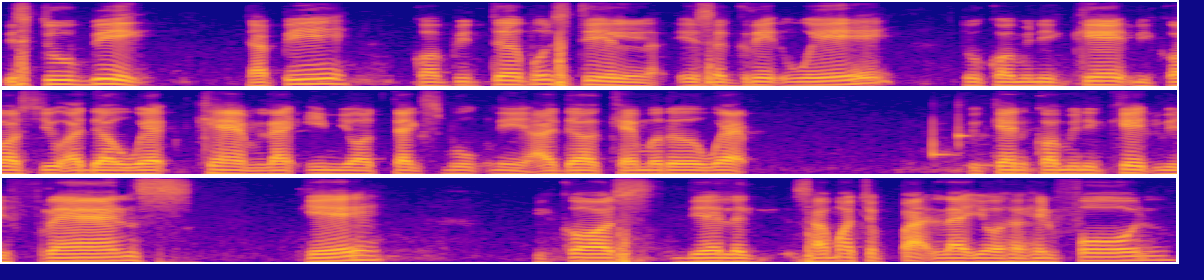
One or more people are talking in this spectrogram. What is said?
It's too big. Tapi komputer pun still is a great way to communicate because you ada webcam like in your textbook ni. Ada camera web. You can communicate with friends. Okay. Because dia sama cepat like your handphone.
